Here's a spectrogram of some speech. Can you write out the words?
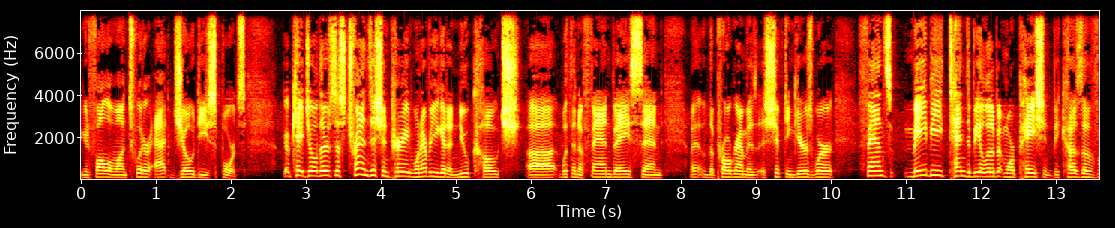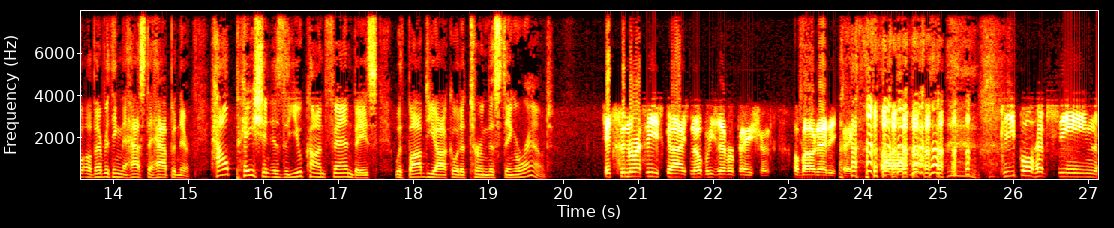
You can follow him on Twitter at Joe D Sports. Okay, Joe, there's this transition period whenever you get a new coach uh, within a fan base and uh, the program is, is, shifting gears where fans maybe tend to be a little bit more patient because of, of everything that has to happen there. How patient is the UConn fan base with Bob Diaco to turn this thing around? It's the Northeast guys. Nobody's ever patient about anything. um, people have seen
